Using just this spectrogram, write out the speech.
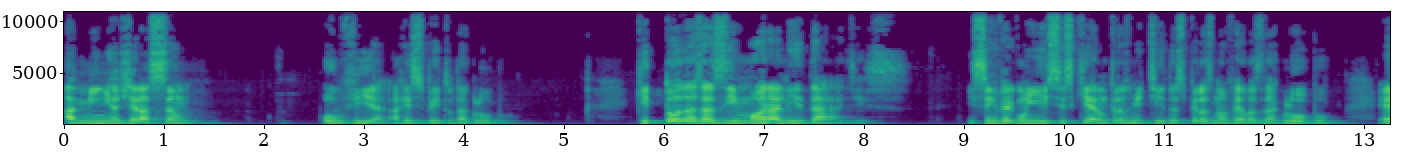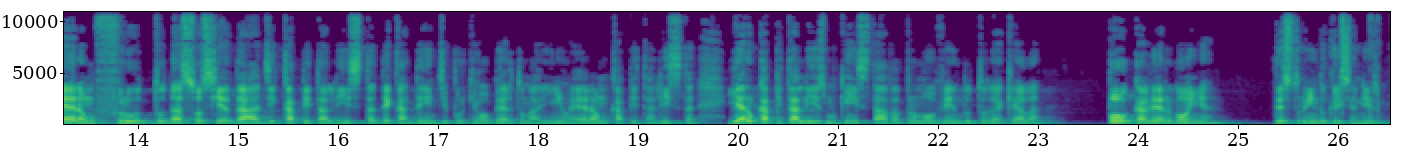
a minha geração ouvia a respeito da Globo? Que todas as imoralidades e sem vergonhices que eram transmitidas pelas novelas da Globo eram fruto da sociedade capitalista decadente, porque Roberto Marinho era um capitalista e era o capitalismo quem estava promovendo toda aquela pouca vergonha, destruindo o cristianismo.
